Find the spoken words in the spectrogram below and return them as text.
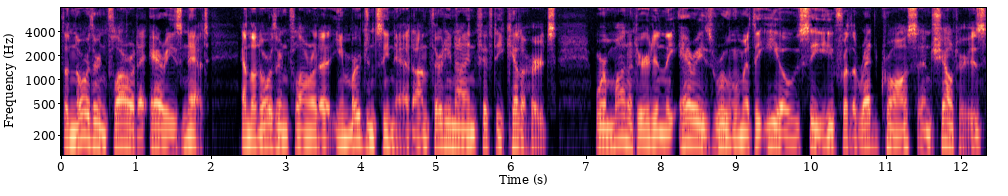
The Northern Florida ARES net and the Northern Florida Emergency Net on 3950 kHz were monitored in the ARES room at the EOC for the Red Cross and shelters,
